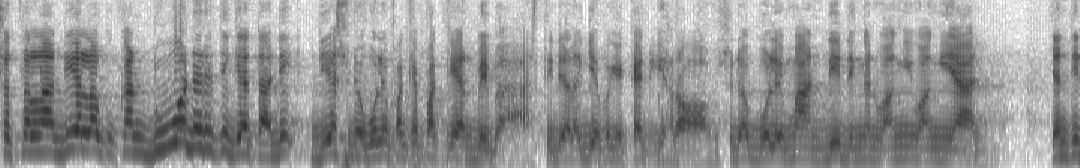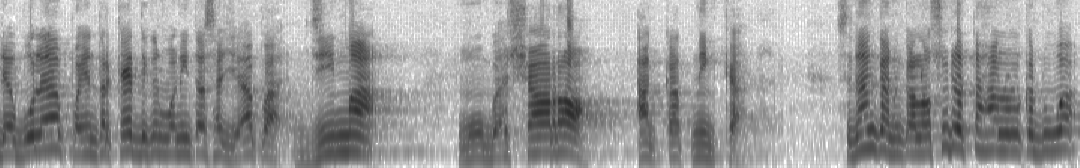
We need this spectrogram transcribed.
setelah dia lakukan dua dari tiga tadi, dia sudah boleh pakai pakaian bebas. Tidak lagi pakai kain ihram. Sudah boleh mandi dengan wangi-wangian. Yang tidak boleh apa? Yang terkait dengan wanita saja apa? Jima, mubasyarah, akad nikah. Sedangkan kalau sudah tahalul kedua,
